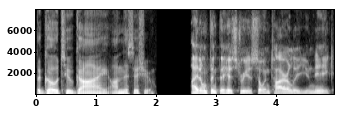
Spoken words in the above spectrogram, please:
the go to guy on this issue? I don't think the history is so entirely unique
